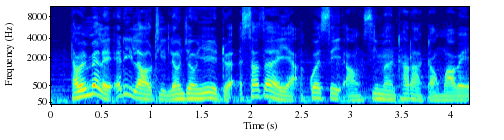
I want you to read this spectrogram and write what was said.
။ဒါပေမဲ့လည်းအဲ့ဒီလောက်အထိလုံခြုံရေးအတွက်အစစရရအကွက်စိတ်အောင်စီမံထားတာတောင်မှပဲ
